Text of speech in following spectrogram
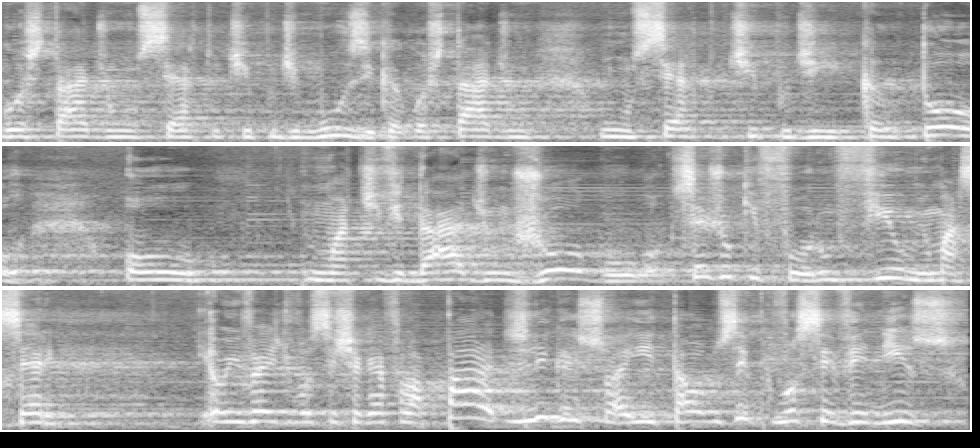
gostar de um certo tipo de música, gostar de um, um certo tipo de cantor, ou uma atividade, um jogo, seja o que for, um filme, uma série. Ao invés de você chegar e falar, para, desliga isso aí e tal, não sei porque você vê nisso,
